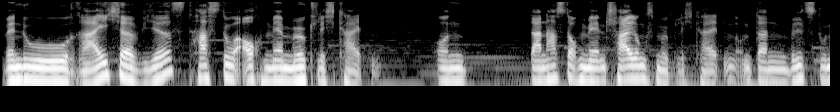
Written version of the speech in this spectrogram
Wenn du reicher wirst, hast du auch mehr Möglichkeiten. Und dann hast du auch mehr Entscheidungsmöglichkeiten und dann willst du,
